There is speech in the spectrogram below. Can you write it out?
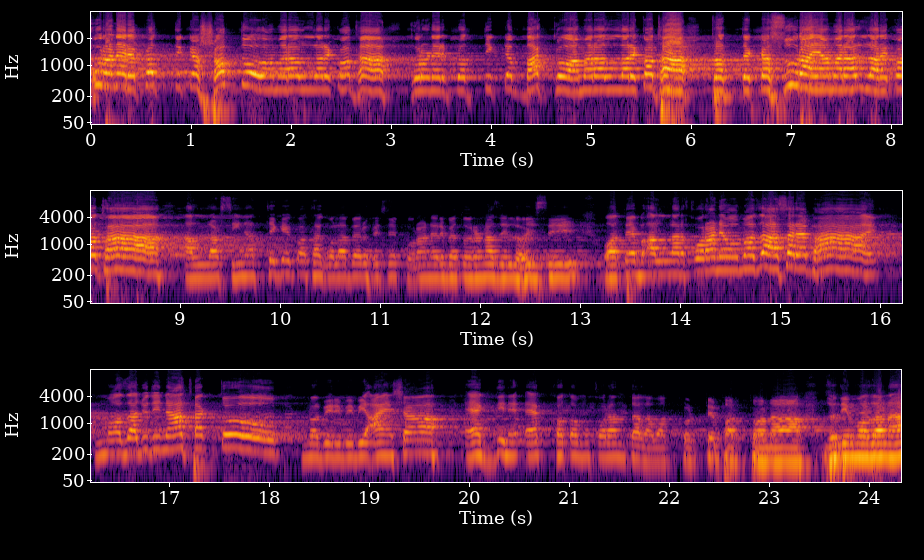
কোরআনের প্রত্যেকটা শব্দ আমার আল্লাহর কথা। কোরআনের প্রত্যেকটা বাক্য আমার আল্লাহর কথা। প্রত্যেকটা সুরায় আমার আল্লাহর কথা। আল্লাহর সিনার থেকে কথা গোলা বের হয়েছে, কোরআনের ভেতরে নাজিল হয়েছে। অতএব আল্লাহর কোরআনেও মজা আছে রে ভাই। মজা যদি না থাকতো, নবীর বিবি আয়েশা একদিনে এক খতম কোরআন তালাবাত করতে পারতো না। যদি মজা না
